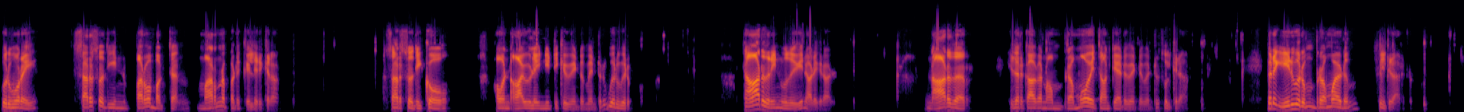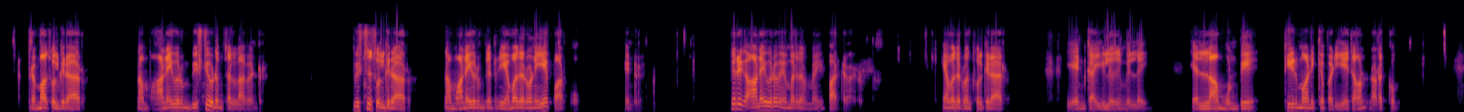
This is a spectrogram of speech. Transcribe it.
ஒரு முறை சரஸ்வதியின் பரம பக்தன் மரணப்படுக்கையில் இருக்கிறான். சரஸ்வதிக்கோ அவன் ஆயுளை நீட்டிக்க வேண்டும் என்று ஒரு விருப்பம். நாரதரின் உதவியை நாடுகிறாள். நாரதர் இதற்காக நாம் பிரம்மாவை தான் தேட வேண்டும் என்று சொல்கிறார். பிறகு இருவரும் பிரம்மாவிடம் செல்கிறார்கள். பிரம்மா சொல்கிறார் நாம் அனைவரும் விஷ்ணுவிடம் செல்லலாம் என்று. விஷ்ணு சொல்கிறார் நாம் அனைவரும் சென்று யமதர்மனையே பார்ப்போம் என்று. பிறகு அனைவரும் யமதர்மனை பார்க்கிறார்கள். யமதர்மன் சொல்கிறார் என் கையில் எதுவும் இல்லை. எல்லாம் முன்பே தீர்மானிக்கப்படியே தான் நடக்கும்.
